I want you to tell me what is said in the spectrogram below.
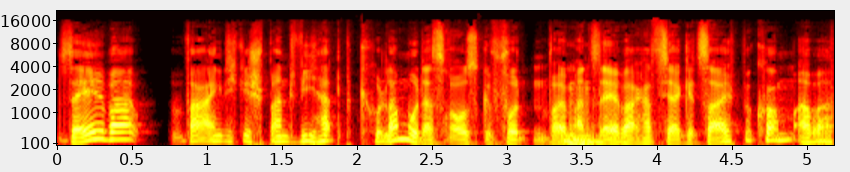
selber war eigentlich gespannt, wie hat Columbo das rausgefunden, weil man mhm. selber hat es ja gezeigt bekommen, aber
